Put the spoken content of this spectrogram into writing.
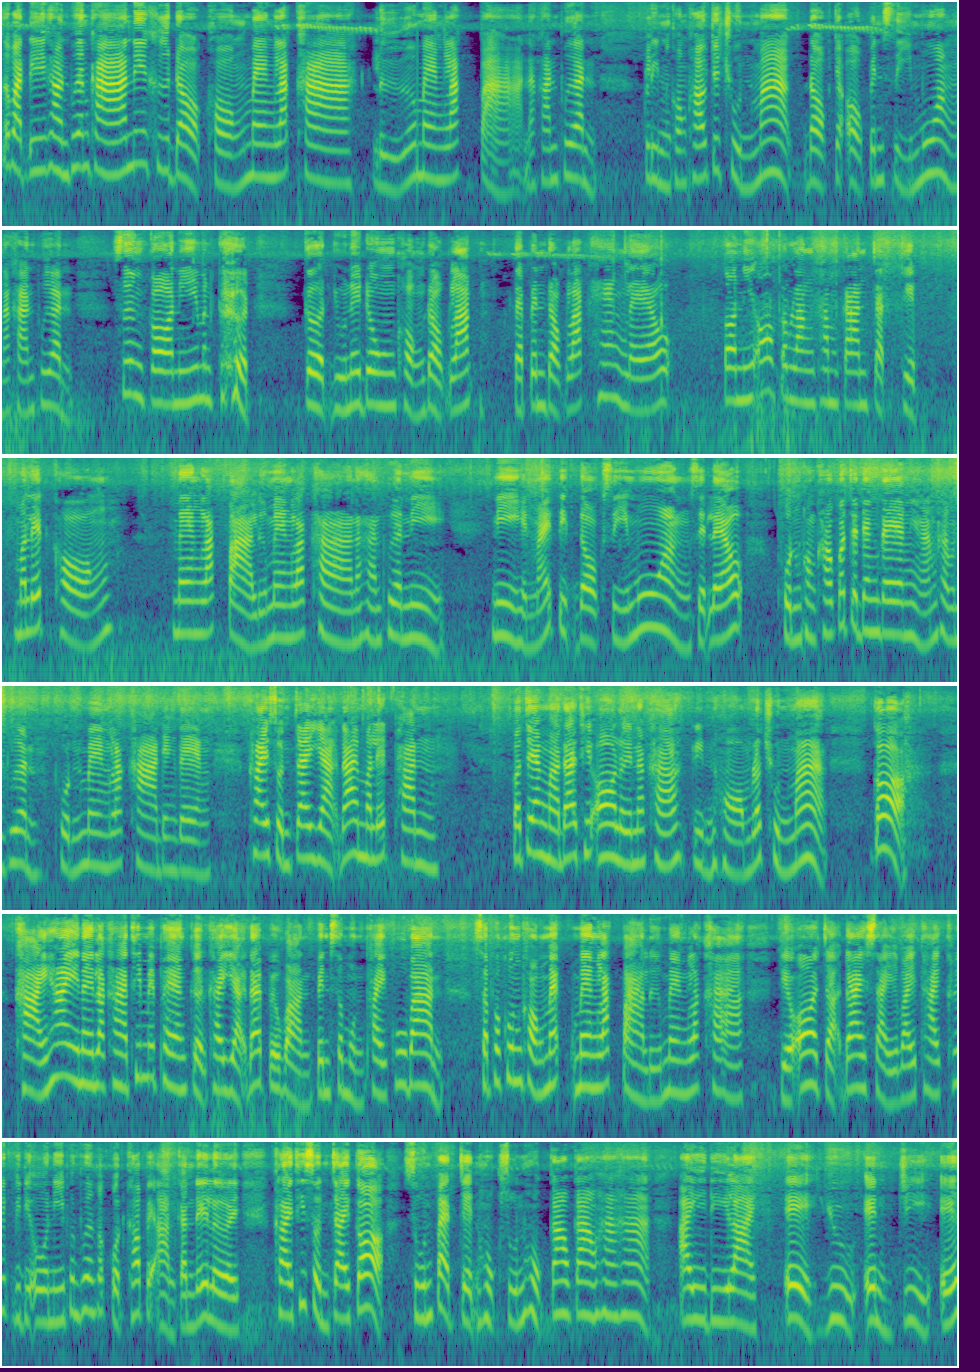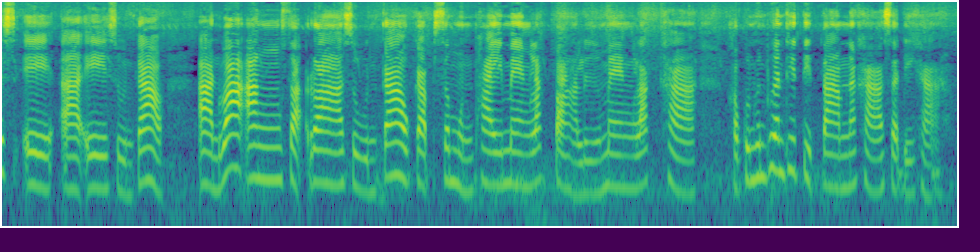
สวัสดีค่ะเพื่อนคะนี่คือดอกของแมงลักคา หรือแมงลักป่านะคะเพื่อนกลิ่นของเขาจะฉุนมาก ดอกจะออกเป็นสีม่วงนะคะเพื่อน ซึ่งกอนี้มันเกิดเกิดอยู่ในดงของดอกลัก แต่เป็นดอกลักแห้งแล้ว ตอนนี้อ้อกำลังทำการจัดเก็บเมล็ดของแมงลักป่าหรือแมงลักคานะคะเพื่อนนี่ นี่เห็นไหมติดดอกสีม่วง เสร็จแล้วผลของเขาก็จะแดงๆอย่างนั้นค่ะเพื่อนๆผลแมงลักคาแดงๆ ใครสนใจอยากได้เมล็ดพันธุ์ ก็แจ้งมาได้ที่อ้อเลยนะคะ กลิ่นหอมและฉุนมาก ก็ขายให้ในราคาที่ไม่แพงเกิดใครอยากได้ไปหวานเป็นสมุนไพรคู่บ้านสรรพคุณของแมแมงลักป่าหรือแมงลักคา เดี๋ยวอ้อจะได้ใส่ไว้ท้ายคลิปวิดีโอนี้เพื่อนๆก็กดเข้าไปอ่านกันได้เลย ใครที่สนใจก็ 0876069955 ID Line A U N G S A R A 09อ่านว่าอังสรา 09 กับสมุนไพรแมงลักป่าหรือแมงลักคาขอบคุณเพื่อนๆที่ติดตามนะคะ สวัสดีค่ะ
